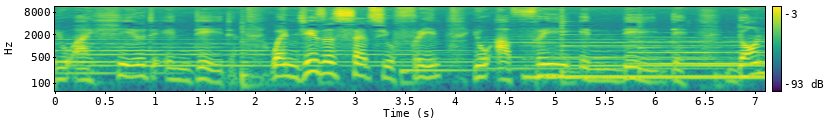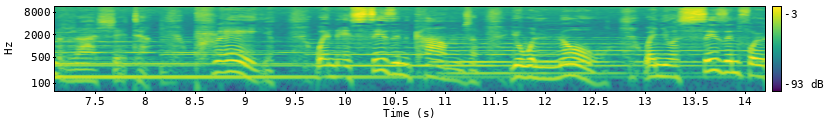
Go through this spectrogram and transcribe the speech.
you are healed indeed. When Jesus sets you free, you are free indeed. Don't rush it. Pray. When a season comes, you will know when your season for your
